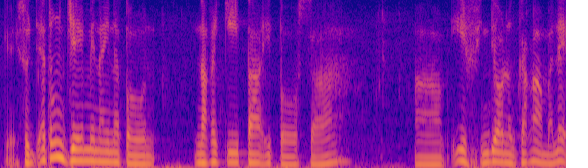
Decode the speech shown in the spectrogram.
Okay, so itong Gemini na to, nakikita ito sa um, if hindi ako nagkakamali,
